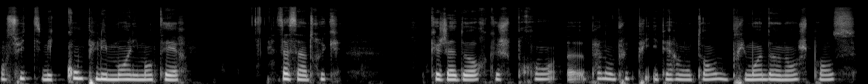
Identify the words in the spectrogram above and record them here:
Ensuite, mes compléments alimentaires. Ça, c'est un truc que j'adore, que je prends euh, pas non plus depuis hyper longtemps, depuis moins d'un an, je pense.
